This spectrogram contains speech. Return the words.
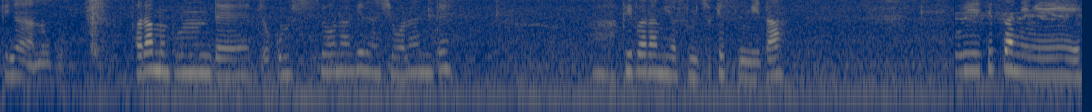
비는 안 오고 바람은 부는데 조금 시원하기는 시원한데 아, 비바람이었으면 좋겠습니다. 우리 집사님이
